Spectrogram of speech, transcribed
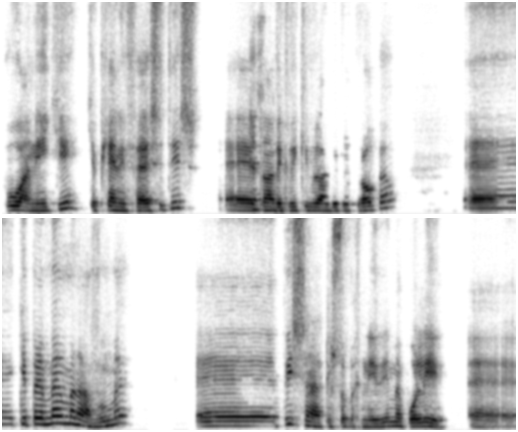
πού ανήκει και ποια είναι η θέση της, ε, το να διεκδικεί δηλαδή το τρόπαιο. Ε, και περιμένουμε να δούμε. Ε, Επίσης ένα κλειστό παιχνίδι με πολύ ε,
